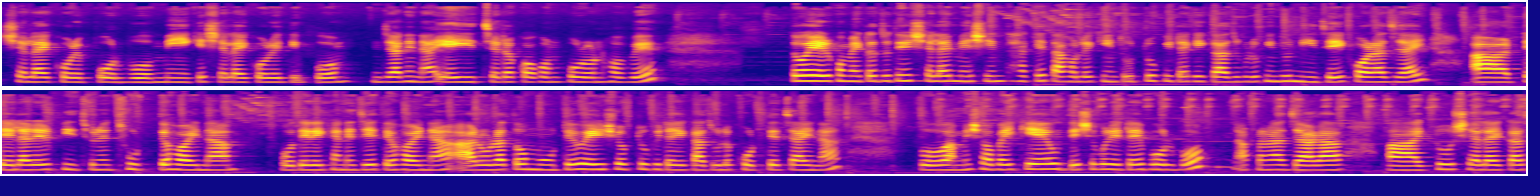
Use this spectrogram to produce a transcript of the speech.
সেলাই করে পরবো, মেয়েকে সেলাই করে দিব। জানি না, এই ইচ্ছেটা কখন পূরণ হবে। তো এরকম একটা যদি সেলাই মেশিন থাকে, তাহলে কিন্তু টুকিটাকি কাজগুলো কিন্তু নিজেই করা যায়। আর টেলারের পিছনে ছুটতে হয় না। ওদের এখানে যেতে হয় না। আর ওরা তো মোটেও এইসব টুকিটাকি কাজগুলো করতে চায় না। তো আমি সবাইকে উদ্দেশ্য করে এটাই বলব, আপনারা যারা একটু সেলাই কাজ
